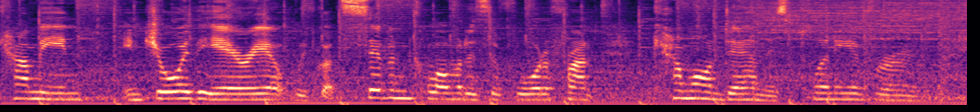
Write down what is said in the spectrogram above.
Come in, enjoy the area. We've got seven kilometres of waterfront. Come on down, there's plenty of room.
